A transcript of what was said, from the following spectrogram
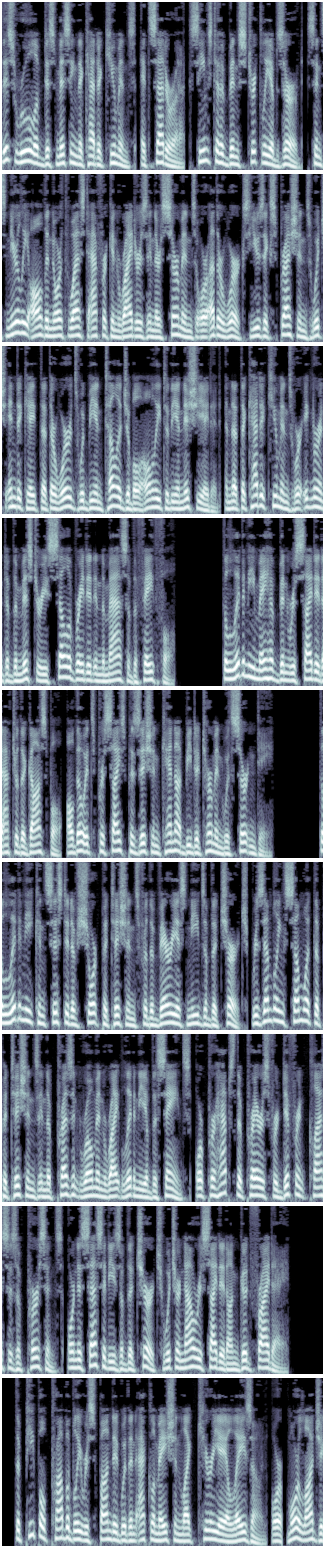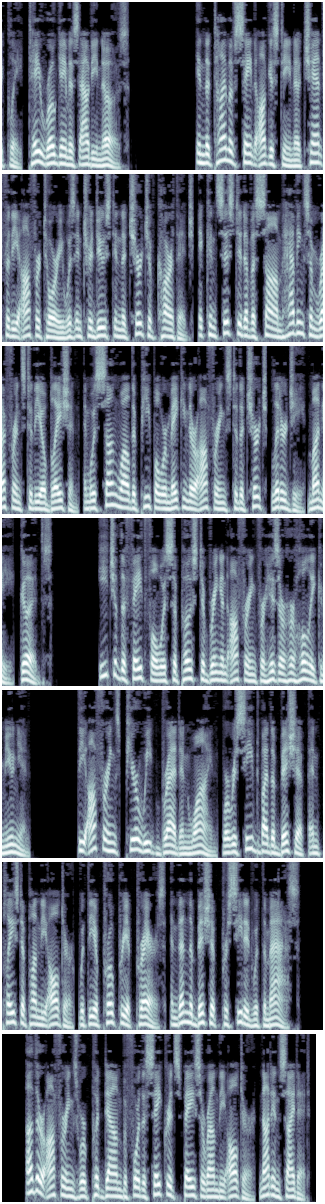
This rule of dismissing the catechumens, etc., seems to have been strictly observed, since nearly all the Northwest African writers in their sermons or other works use expressions which indicate that their words would be intelligible only to the initiated, and that the catechumens were ignorant of the mysteries celebrated in the Mass of the faithful. The litany may have been recited after the Gospel, although its precise position cannot be determined with certainty. The litany consisted of short petitions for the various needs of the Church, resembling somewhat the petitions in the present Roman Rite Litany of the Saints, or perhaps the prayers for different classes of persons, or necessities of the Church which are now recited on Good Friday. The people probably responded with an acclamation like Kyrie eleison, or, more logically, Te rogamus audi nos. In the time of Saint Augustine a chant for the offertory was introduced in the Church of Carthage, it consisted of a psalm having some reference to the oblation, and was sung while the people were making their offerings to the church, liturgy money, goods. Each of the faithful was supposed to bring an offering for his or her Holy Communion. The offerings, pure wheat bread and wine, were received by the bishop and placed upon the altar, with the appropriate prayers, and then the bishop proceeded with the Mass. Other offerings were put down before the sacred space around the altar, not inside it.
